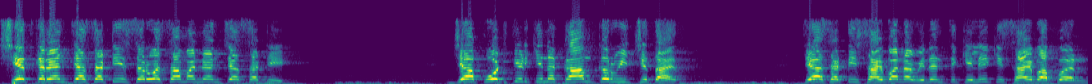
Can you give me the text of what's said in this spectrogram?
शेतकऱ्यांच्यासाठी सर्वसामान्यांच्यासाठी ज्या पोटतिडकीनं काम करू इच्छित आहेत त्यासाठी साहेबांना विनंती केली की साहेब आपण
